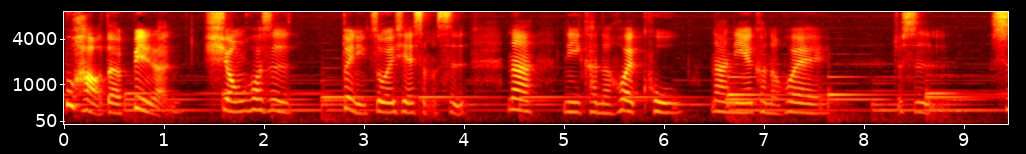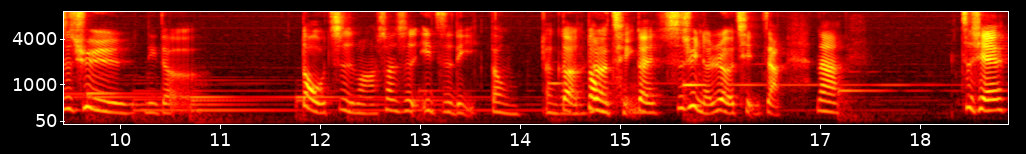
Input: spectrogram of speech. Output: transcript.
不好的病人凶，或是对你做一些什么事，那你可能会哭，那你也可能会就是失去你的斗志吗？算是意志力动那的个热情，对，失去你的热情，这样，那这些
